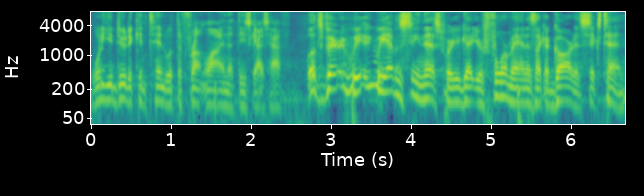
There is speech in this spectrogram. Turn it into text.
What do you do to contend with the front line that these guys have? Well, it's very. We, we haven't seen this where you get your four man is like a guard at six ten,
